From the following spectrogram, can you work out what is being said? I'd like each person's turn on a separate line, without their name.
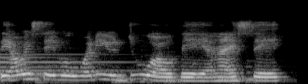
They always say, Well, what do you do all day? And I say,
